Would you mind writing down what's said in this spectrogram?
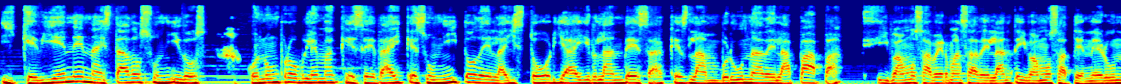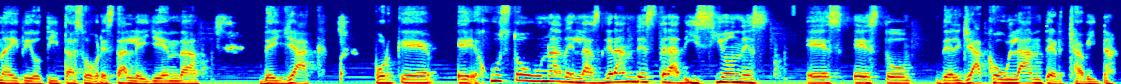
y que vienen a Estados Unidos con un problema que se da y que es un hito de la historia irlandesa, que es la hambruna de la papa. Y vamos a ver más adelante y vamos a tener una idiotita sobre esta leyenda de Jack, porque eh, justo una de las grandes tradiciones es esto del Jack O'Lantern, chavita.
